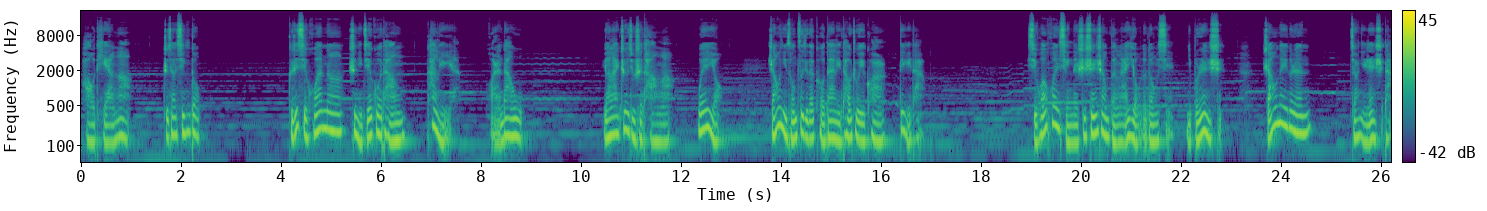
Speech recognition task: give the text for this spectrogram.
好甜啊，这叫心动。可是喜欢呢，是你接过糖，看了一眼，恍然大悟。原来这就是糖啊，我也有。然后你从自己的口袋里掏出一块递给他。喜欢唤醒的是身上本来有的东西，你不认识，然后那个人教你认识他。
